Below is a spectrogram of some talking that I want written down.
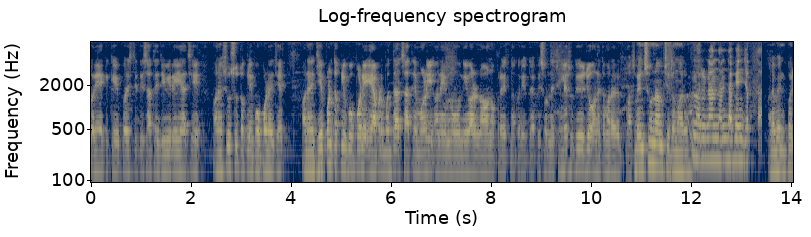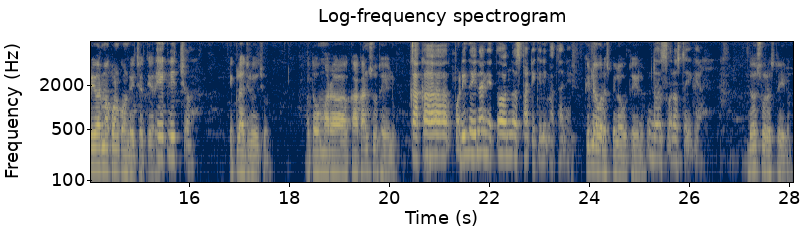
કરીએ કે કેવી પરિસ્થિતિ સાથે જીવી રહ્યા છે અને શું શું તકલીફો પડે છે. અને જે પણ તકલીફો પડે એ આપણે બધા જ સાથે મળી અને એમનું નિવારણ લાવવાનો પ્રયત્ન કરીએ તો એપિસોડને છેલ્લે સુધી જોજો અને તમારા રૂપમાં બેન શું નામ છે તમારું? મારું નામ નંદાબેન જગતા અને બેન પરિવારમાં કોણ કોણ રહે છે અત્યારે? એકલી જ છો. એકલા જ રહ્યો છો. તો મારા કાકાને શું થયેલું? કાકા પડી ગયેલા ને તો નસ ફાટી ગયેલી માથાને. કેટલા વર્ષ પહેલા આવું થયેલું? દસ વર્ષ થઈ ગયા. દસ વર્ષ થયેલું.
